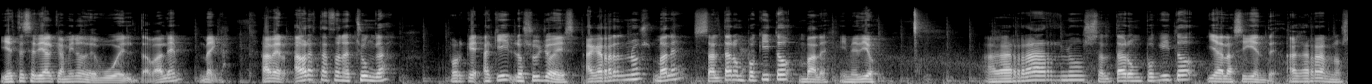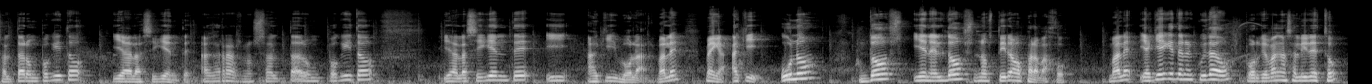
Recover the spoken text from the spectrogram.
Y este sería el camino de vuelta, ¿vale? Venga, a ver, ahora esta zona chunga Porque aquí lo suyo es agarrarnos, ¿vale? Saltar un poquito, vale, y me dio Agarrarnos, saltar un poquito y a la siguiente. Agarrarnos, saltar un poquito y a la siguiente. Agarrarnos, saltar un poquito y a la siguiente y aquí volar, ¿vale? Venga, aquí, uno, dos y en el dos nos tiramos para abajo. ¿Vale? Y aquí hay que tener cuidado porque van a salir esto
